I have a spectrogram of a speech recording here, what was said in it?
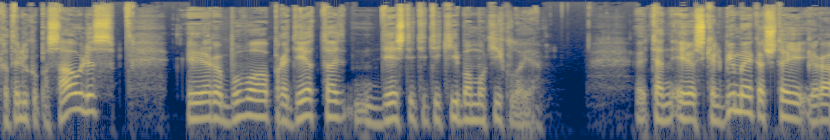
Katalikų pasaulis ir buvo pradėta dėstyti tikybą mokykloje. E, ten ėjo skelbimai, kad štai yra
